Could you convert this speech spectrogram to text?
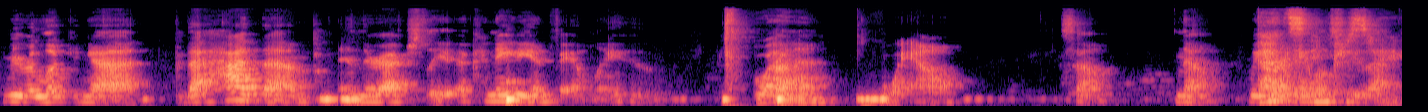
we were looking at that had them, and they're actually a Canadian family who Wow. Wow. So no, we That's weren't able to do that.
